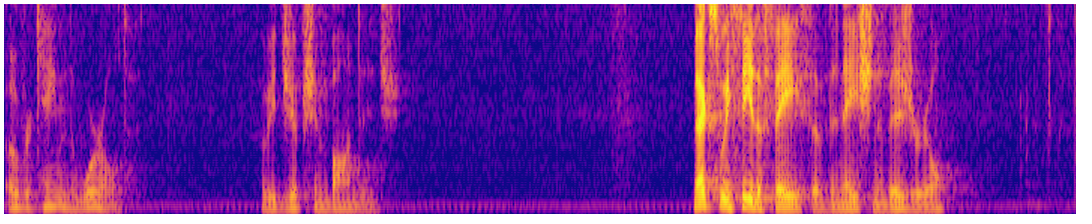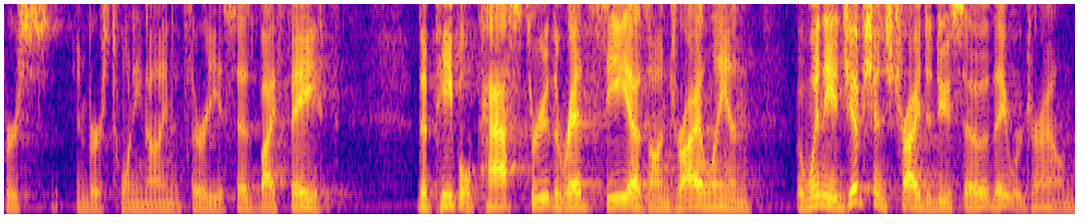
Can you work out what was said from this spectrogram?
overcame the world of Egyptian bondage. Next, we see the faith of the nation of Israel. Verse, in verse 29 and 30, it says, By faith, the people passed through the Red Sea as on dry land, but when the Egyptians tried to do so, they were drowned.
